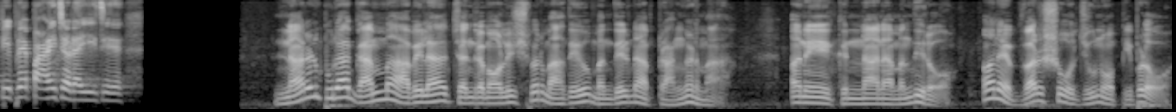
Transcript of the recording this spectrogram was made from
પીપરે પાણી ચડાવીએ છીએ. નારણપુરા ગામમાં આવેલા ચંદ્રમૌલેશ્વર મહાદેવ મંદિરના પ્રાંગણમાં અનેક નાના મંદિરો અને વર્ષો જૂનો પીપળો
